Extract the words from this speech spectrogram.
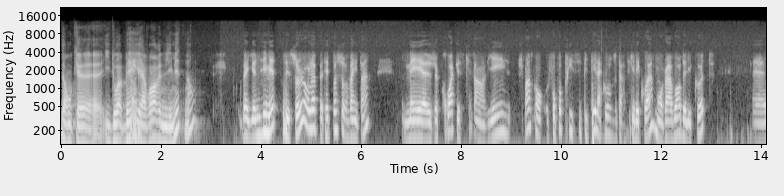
donc, il doit bien y avoir une limite, non? Ben, il y a une limite, c'est sûr, peut-être pas sur 20 ans, mais euh, je crois que ce qui s'en vient, je pense qu'il ne faut pas précipiter la course du Parti québécois, mais on veut avoir de l'écoute. Euh,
